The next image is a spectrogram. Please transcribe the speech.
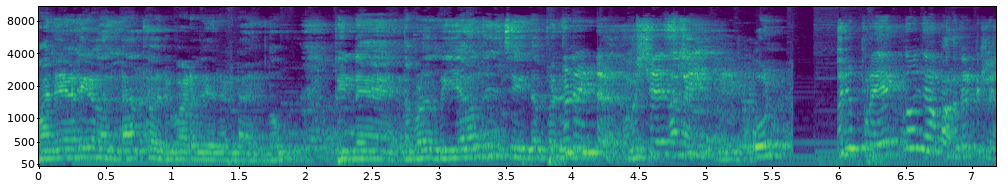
മലയാളികളല്ലാത്ത ഒരുപാട് പേരുണ്ടായിരുന്നു. പിന്നെ നമ്മൾ റിയാദിൽ ചെയ്തപ്പോഴും ഉണ്ട്. പക്ഷേ ഒരു- പ്രയത്നവും ഞാൻ പറഞ്ഞിട്ടില്ല.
